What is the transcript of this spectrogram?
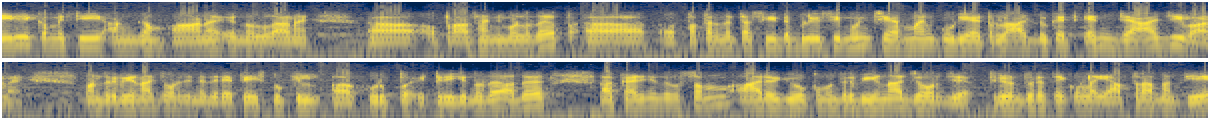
area committee അംഗം ആണ് എന്നുള്ളതാണ് പ്രാധാന്യമുള്ളത്. പത്തനംതിട്ട സി ഡബ്ല്യു സി മുൻ ചെയർമാൻ കൂടിയായിട്ടുള്ള അഡ്വക്കേറ്റ് എൻ രാജീവാണ് മന്ത്രി വീണ ജോർജിനെതിരെ ഫേസ്ബുക്കിൽ കുറിപ്പ് ഇട്ടിരിക്കുന്നത്. അത് കഴിഞ്ഞ ദിവസം ആരോഗ്യവകുപ്പ് മന്ത്രി വീണ ജോർജ് തിരുവനന്തപുരത്തേക്കുള്ള യാത്രാമധ്യേ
